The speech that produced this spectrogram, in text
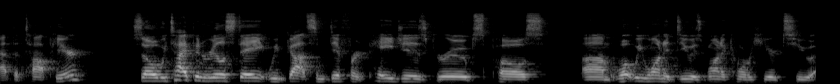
at the top here. So we type in real estate We've got some different pages groups posts um, what we want to do is want to come over here to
